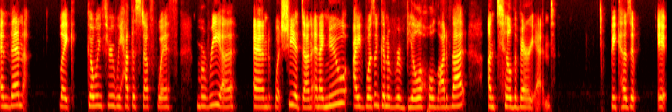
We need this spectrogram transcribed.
And then, like, going through, we had this stuff with Marija and what she had done. And I knew I wasn't going to reveal a whole lot of that until the very end because it, it,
